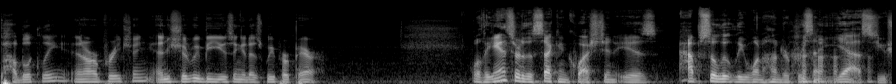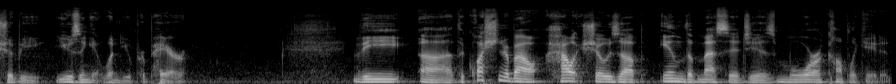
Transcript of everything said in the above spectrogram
publicly in our preaching, and should we be using it as we prepare? Well, the answer to the second question is absolutely 100% yes, you should be using it when you prepare. The, uh, the question about how it shows up in the message is more complicated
